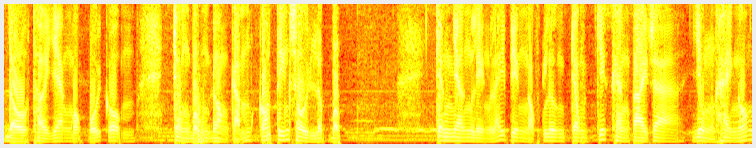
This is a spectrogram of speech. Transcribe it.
độ thời gian một buổi cơm. Trong bụng đoàn cẩm có tiếng sôi lụp bụp chân nhân liền lấy viên ngọc lương trong chiếc khăn tay ra, dùng hai ngón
